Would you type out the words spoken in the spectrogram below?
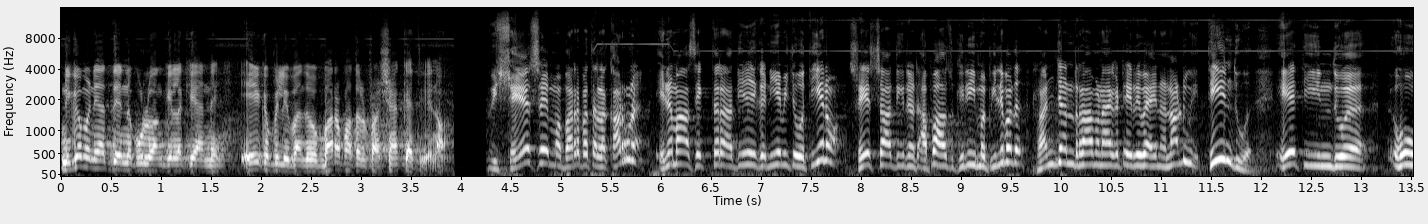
නිගමනයක් දෙන්න පුළුවන් කියලා කියන්නේ ඒක පිළිබඳව බරපතල ප්‍රශ්නයක් ඇති වෙනවා. විශේෂයෙන්ම බරපතල කරුණ. එනමා සෙක්තර අධිනයක නියමිතව තියෙනවා. ශ්‍රේෂ්ඨාධිකරණයට අපහසු කිරීම පිළිබඳ රංජන් රාමනායකට එරෙහිව එන නඩුවේ තීන්දුව. ඒ තීන්දුව ඔහු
